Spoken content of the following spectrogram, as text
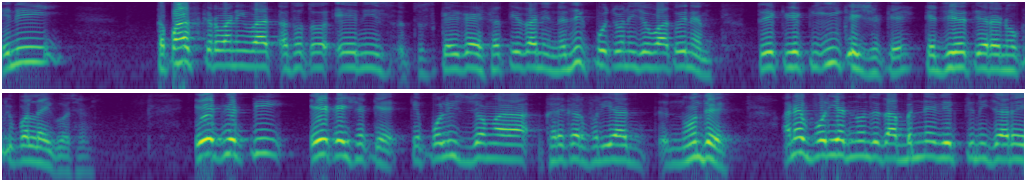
એની તપાસ કરવાની વાત અથવા તો એની કઈ કઈ સત્યતાની નજીક પહોંચવાની જો વાત હોય ને, તો એક વ્યક્તિ એ કહી શકે કે જે અત્યારે નોકરી પર લાગ્યો છે. એક વ્યક્તિ એ કહી શકે કે પોલીસ જો ખરેખર ફરિયાદ નોંધે અને ફરિયાદ નોંધે તો આ બંને વ્યક્તિની જ્યારે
